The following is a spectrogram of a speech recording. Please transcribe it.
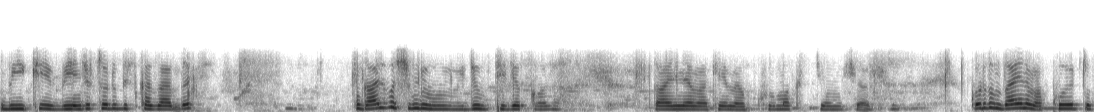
bir iki, birinci turu biz kazandık. Galiba şimdi bu video bitecek galiba. Dynamite hemen kurmak istiyormuş ya şu. Kurdum Dynamite kurdum.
